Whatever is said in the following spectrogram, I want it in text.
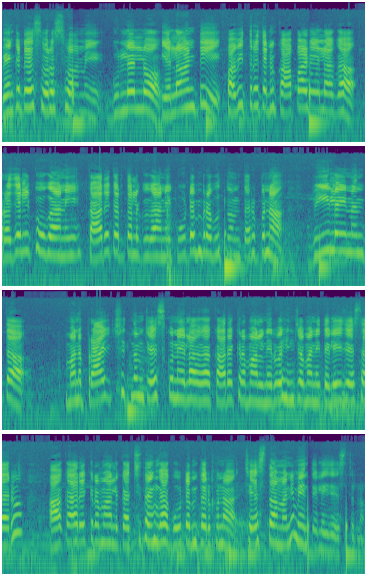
వెంకటేశ్వర స్వామి గుళ్ళల్లో ఎలాంటి పవిత్రతను కాపాడేలాగా ప్రజలకు కానీ కార్యకర్తలకు కానీ కూటమి ప్రభుత్వం తరపున వీలైనంత మన ప్రాయశ్చిత్తం చేసుకునేలాగా కార్యక్రమాలు నిర్వహించమని తెలియజేశారు. ఆ కార్యక్రమాలు ఖచ్చితంగా కూటమి తరపున చేస్తామని మేము తెలియజేస్తున్నాం.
